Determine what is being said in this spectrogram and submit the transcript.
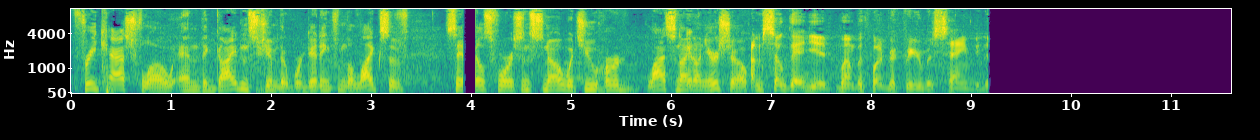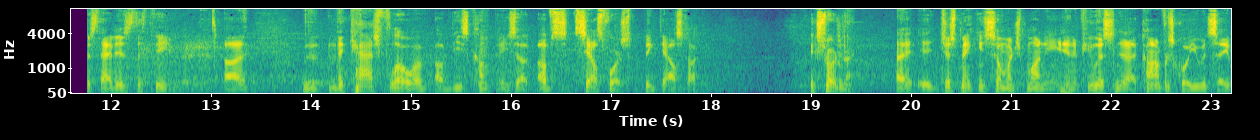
Free cash flow and the guidance, Jim, that we're getting from the likes of Salesforce and Snow, which you heard last night on your show. I'm so glad you went with what Rick Rieder was saying because that is the theme. Uh, the, the, cash flow of, of these companies, of, of, Salesforce, big Dow stock, extraordinary. Uh, it, just making so much money. And if you listen to that conference call, you would say,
